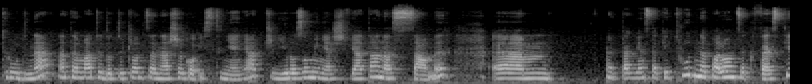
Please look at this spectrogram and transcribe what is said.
trudne, na tematy dotyczące naszego istnienia, czyli rozumienia świata, nas samych. Tak więc takie trudne, palące kwestie,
